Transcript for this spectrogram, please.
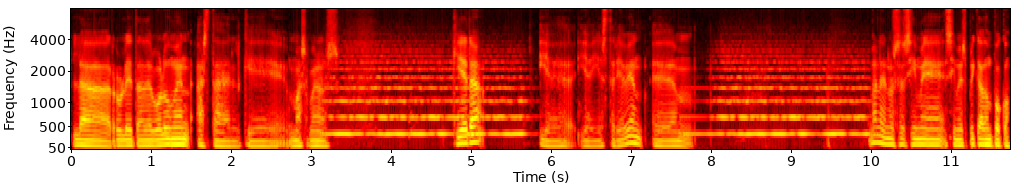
la ruleta del volumen hasta el que más o menos quiera y, y ahí estaría bien. Vale, no sé si me, si me he explicado un poco.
